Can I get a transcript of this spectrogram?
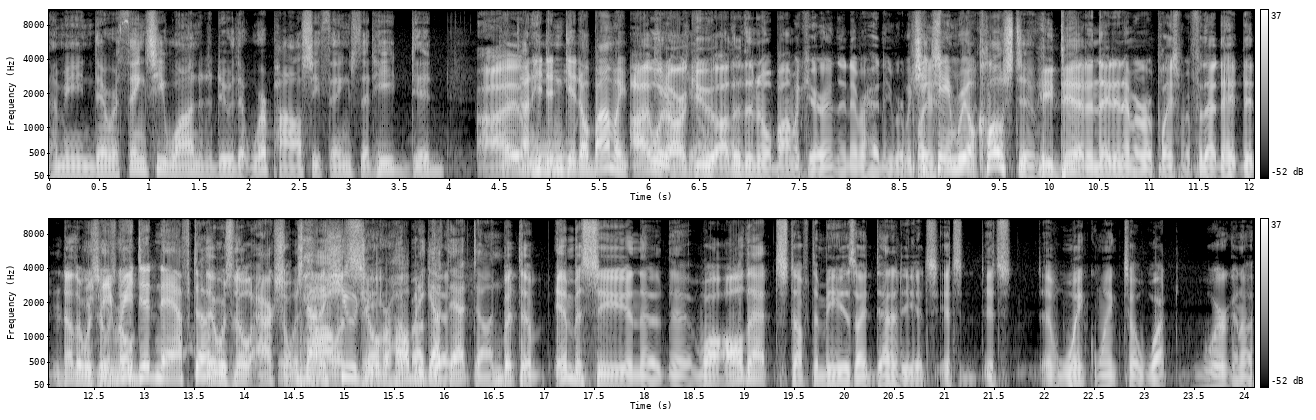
I mean, there were things he wanted to do that were policy things that he did. I, done. He didn't get Obama. I would argue, killed, other than Obamacare, and they never had any replacement. which he came real close to. He did, and they didn't have a replacement for that. They, they- in other words, there they was no redid NAFTA. There was no actual. It was not a huge overhaul, but he about got that done. But the embassy and the the well, all that stuff to me is identity. It's it's it's a wink, wink to what we're gonna,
